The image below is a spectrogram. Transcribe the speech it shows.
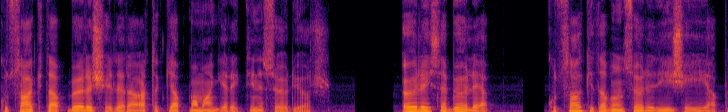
Kutsal kitap böyle şeyleri artık yapmaman gerektiğini söylüyor. Öyleyse böyle yap. Kutsal kitabın söylediği şeyi yap.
